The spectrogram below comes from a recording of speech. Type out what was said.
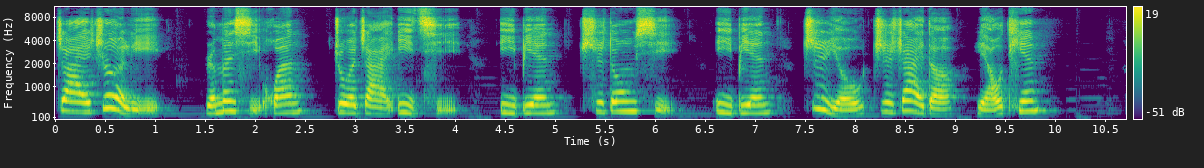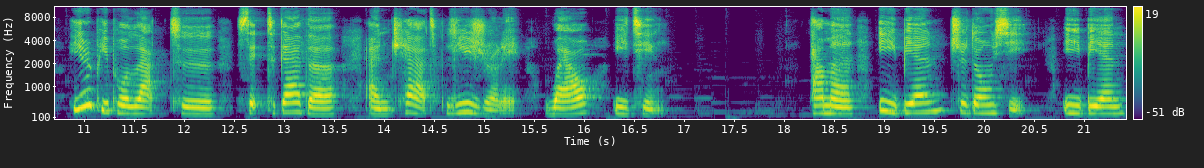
在这里，人们喜欢坐在一起，一边吃东西，一边自由自在的聊天。Here people like to sit together and chat leisurely while eating. 他们一边吃东西，一边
